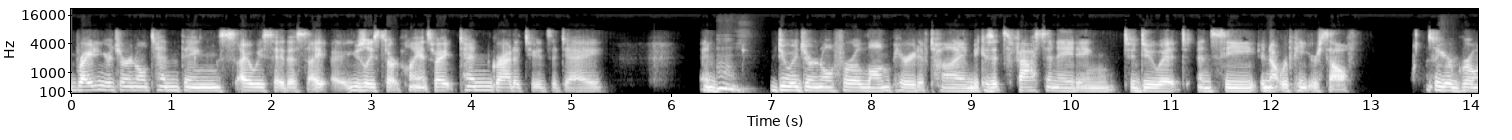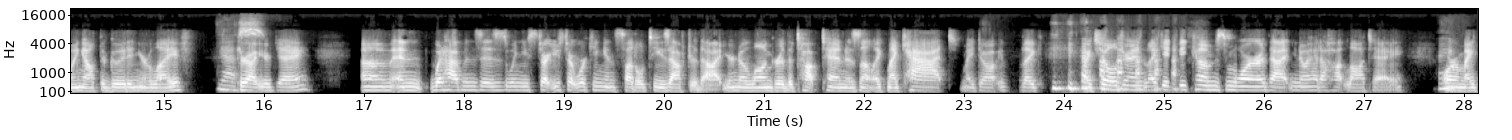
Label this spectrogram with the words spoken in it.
Writing your journal 10 things. I always say this. I, I usually start clients, write 10 gratitudes a day. And mm do a journal for a long period of time because it's fascinating to do it and see and not repeat yourself. So you're growing out the good in your life yes. throughout your day. Um, and what happens is when you start, you start working in subtleties after that. You're no longer the top 10 is not like my cat, my dog, like yeah. my children. Like it becomes more that, you know, I had a hot latte right. or my,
